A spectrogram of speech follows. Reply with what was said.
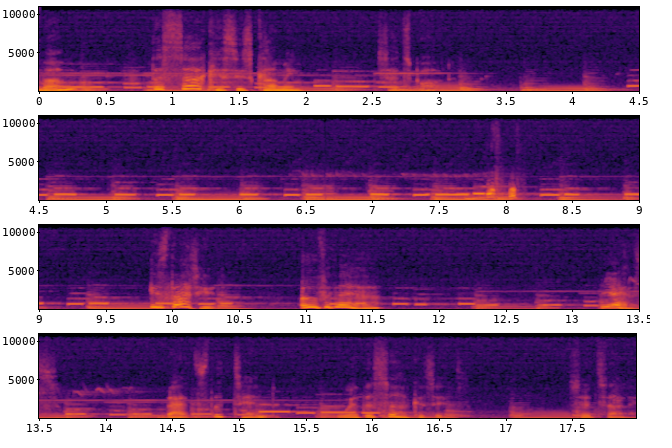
Mum, the circus is coming, said Spot. Is that it? Over there? Yes, that's the tent where the circus is, said Sally.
